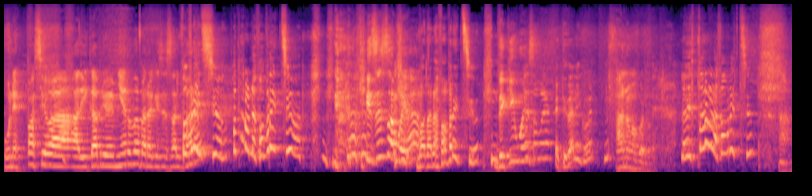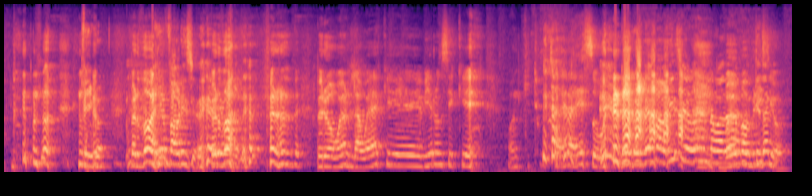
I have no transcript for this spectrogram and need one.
un espacio a, a DiCaprio de mierda para que se salvara. Fabrizio, mataron a Fabrizio. ¿Qué es esa weá? Mataron a Fabrizio. ¿De qué weá esa weá? El Titanic, weón. Ah, no me acuerdo. Le dispararon a Fabrizio. Ah. No. Pico. Perdón. Hay un Fabricio. Perdón. Pero, pero bueno, la weá es que vieron si es que. Weón, qué chucha era eso, weón. Recordé a Fabricio, weón. No al Fabricio.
